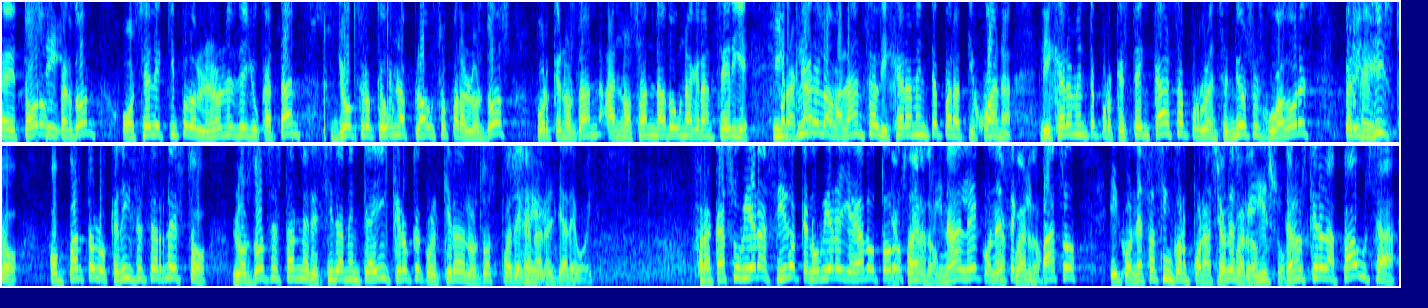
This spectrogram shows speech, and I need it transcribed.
eh, Toros, perdón, o sea el equipo de los Leones de Yucatán. Yo creo que un aplauso para los dos porque nos, dan, nos han dado una gran serie. Incluso la balanza ligeramente para Tijuana, ligeramente porque está en casa, por lo encendió sus jugadores, pero insisto, comparto lo que dices Ernesto, los dos están merecidamente ahí, creo que cualquiera de los dos puede ganar el día de hoy. Fracaso hubiera sido que no hubiera llegado Toros a la final, ¿eh? con ese equipazo y con esas incorporaciones que hizo. Tenemos que ir a la pausa.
